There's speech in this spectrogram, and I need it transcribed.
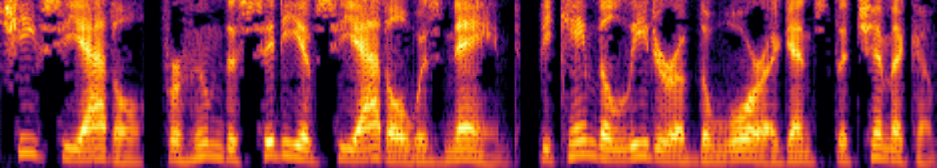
Chief Seattle, for whom the city of Seattle was named, became the leader of the war against the Chimacum.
